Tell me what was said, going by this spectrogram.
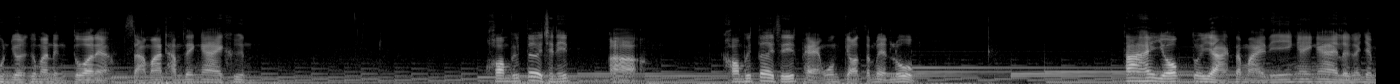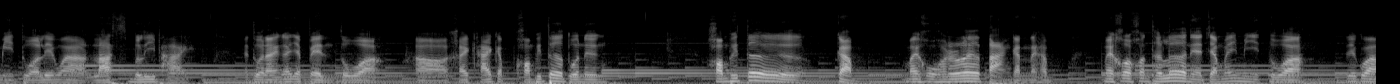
หุ่นยนต์ขึ้นมาหนึ่งตัวเนี่ยสามารถทำได้ง่ายขึ้น คอมพิวเตอร์ชนิดอคอมพิวเตอร์ชนิดแผงวงจรสำเร็จรูป ถ้าให้ยกตัวอย่างสมัยนี้ง่าย ๆ เลยก็จะมีตัวเรียกว่า Raspberry Pi ตัวนั้นก็จะเป็นตัวคล้ายๆกับคอมพิวเตอร์ตัวหนึ่ง คอมพิวเตอร์กับไมโครคอนโทรลเลอร์ต่างกันนะครับไมโครคอนโทรลเลอร์เนี่ยจะไม่มีตัวเรียกว่า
